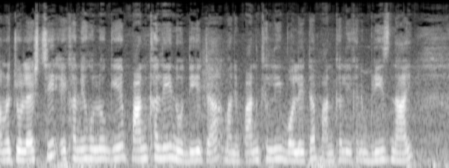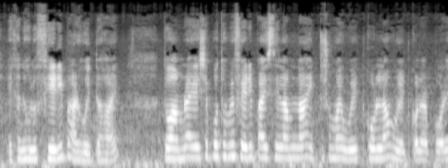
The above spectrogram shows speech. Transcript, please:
আমরা চলে আসছি, এখানে হলো গিয়ে পানখালি নদী এটা। মানে পানখালি বলে এটা, পানখালি এখানে ব্রিজ নাই। এখানে হলো ফেরি পার হইতে হয়। তো আমরা এসে প্রথমে ফেরি পাইছিলাম না, একটু সময় ওয়েট করলাম। ওয়েট করার পরে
